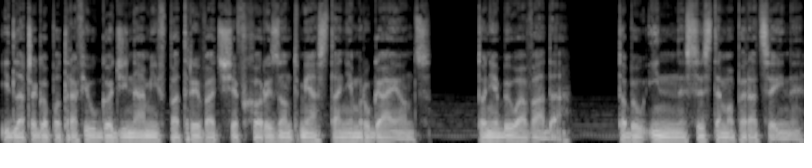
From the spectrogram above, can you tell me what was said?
i dlaczego potrafił godzinami wpatrywać się w horyzont miasta nie mrugając. To nie była wada. To był inny system operacyjny.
